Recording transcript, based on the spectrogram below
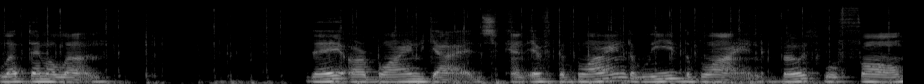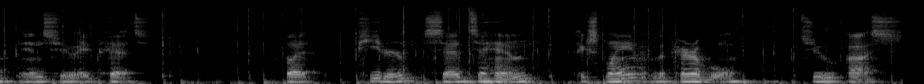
Let them alone. They are blind guides, and if the blind lead the blind, both will fall into a pit. But Peter said to him, Explain the parable to us.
